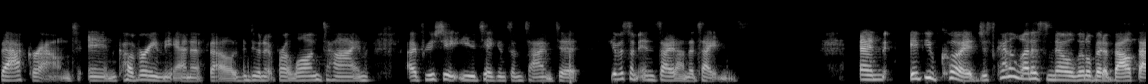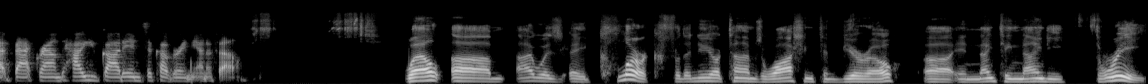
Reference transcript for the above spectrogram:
background in covering the NFL. I've been doing it for a long time. I appreciate you taking some time to give us some insight on the Titans. And if you could, just kind of let us know a little bit about that background, how you got into covering the NFL. Well, um, I was a clerk for the New York Times Washington Bureau uh, in 1993,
